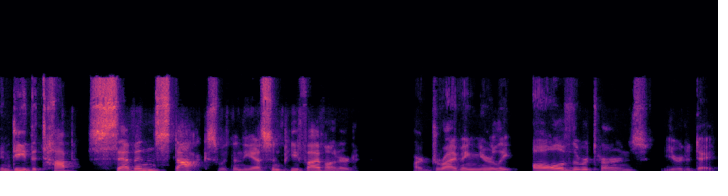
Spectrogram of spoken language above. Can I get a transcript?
Indeed, the top seven stocks within the S&P 500 are driving nearly all of the returns year to date.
